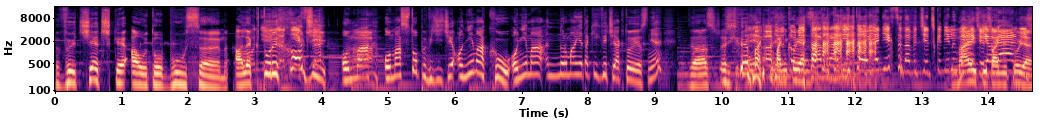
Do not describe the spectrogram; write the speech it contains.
wycieczkę autobusem, ale O nie, który ja nie chodzi. chcę. On ma, on ma stopy, widzicie, on nie ma kół, on nie ma normalnie takich, wiecie jak to jest, nie? Zaraz, Ej, Majki on panikuje. tylko nie zabrali. Nie to, ja nie chcę na wycieczkę, nie lubię Majki panikuje. Ogarnij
